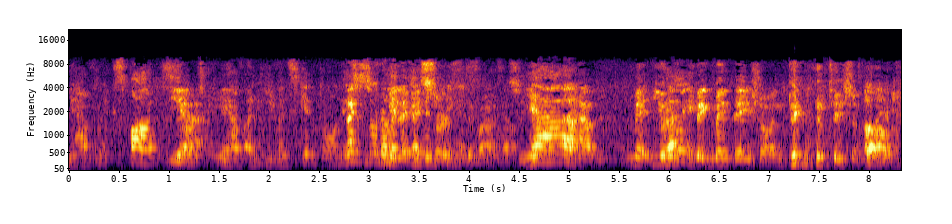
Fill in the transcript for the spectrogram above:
you have like spots, Yeah, or you yeah. have uneven skin tone. Like, It's for sort of me, like, like I surf, di ba? So, you I yeah. have, me- yung Right. pigmentation, pigmentation Oo. talaga.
